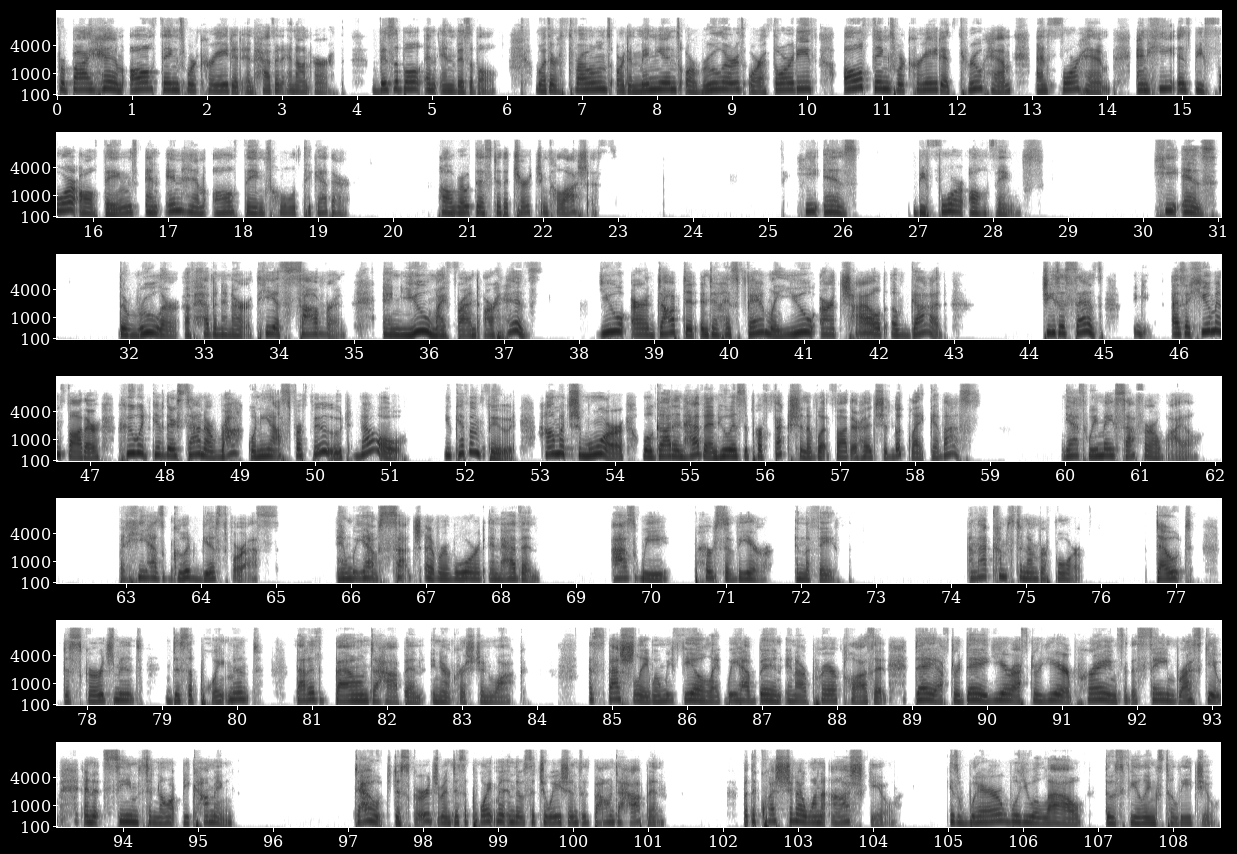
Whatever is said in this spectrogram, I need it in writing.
For by him all things were created in heaven and on earth, visible and invisible whether thrones or dominions or rulers or authorities, all things were created through him and for him. And he is before all things, and in him all things hold together. Paul wrote this to the church in Colossus. He is before all things. He is the ruler of heaven and earth. He is sovereign. And you, my friend, are his. You are adopted into his family. You are a child of God. Jesus says, as a human father, who would give their son a rock when he asks for food? No, you give him food. How much more will God in heaven, who is the perfection of what fatherhood should look like, give us? Yes, we may suffer a while, but He has good gifts for us. And we have such a reward in heaven as we persevere in the faith. And that comes to number four doubt, discouragement, disappointment. That is bound to happen in your Christian walk especially when we feel like we have been in our prayer closet day after day, year after year, praying for the same rescue, and it seems to not be coming. Doubt, discouragement, disappointment in those situations is bound to happen. But the question I want to ask you is where will you allow those feelings to lead you?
